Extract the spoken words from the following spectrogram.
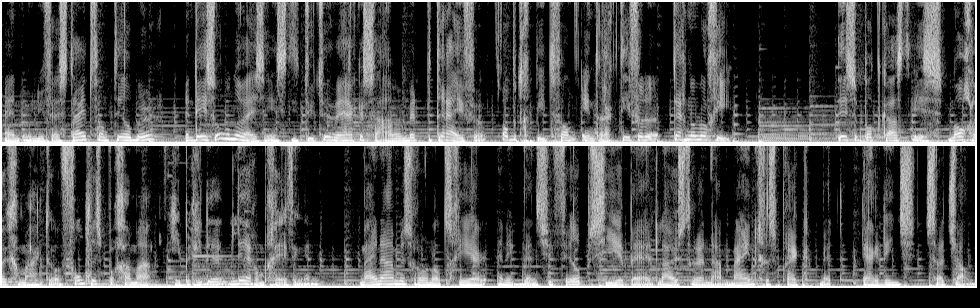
en Universiteit van Tilburg. En deze onderwijsinstituten werken samen met bedrijven op het gebied van interactieve technologie. Deze podcast is mogelijk gemaakt door Fontis programma Hybride Leeromgevingen. Mijn naam is Ronald Scheer en ik wens je veel plezier bij het luisteren naar mijn gesprek met Erdinç Sachan.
